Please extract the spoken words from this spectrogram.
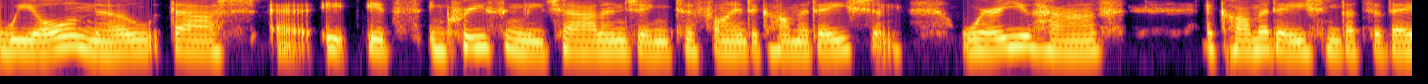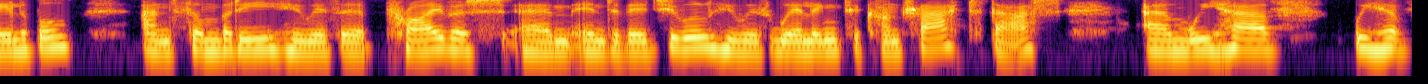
we all know that uh, it, it's increasingly challenging to find accommodation where you have accommodation that's available and somebody who is a private um, individual who is willing to contract that, um, we have we have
